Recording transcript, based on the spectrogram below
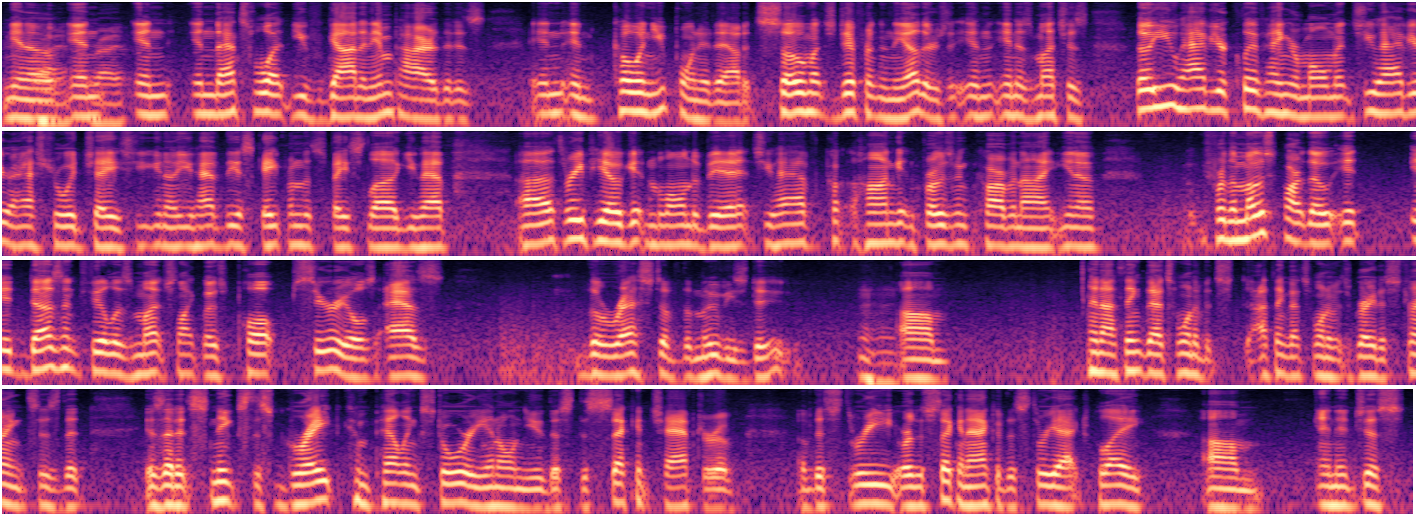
You know, right, and right. and and that's what you've got an empire that is and, and Cohen, you pointed out, it's so much different than the others in, in as much as, though you have your cliffhanger moments, you have your asteroid chase, you, you know, you have the escape from the space slug, you have uh, 3PO getting blown to bits, you have Han getting frozen in carbonite, you know. For the most part, though, it, it doesn't feel as much like those pulp serials as the rest of the movies do. Mm-hmm. Um, and I think that's one of its, I think that's one of its greatest strengths is that, is that it sneaks this great compelling story in on you this the second chapter of of this three or the second act of this three act play um, and it just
